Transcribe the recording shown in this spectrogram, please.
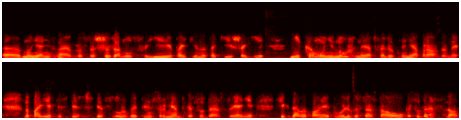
э, ну, я не знаю, просто шизануться и пойти на такие шаги никому не нужные, абсолютно неоправданные. Но поверьте, спец- спецслужбы – это инструмент государства, и они всегда выполняют волю государства. А у государства дол-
